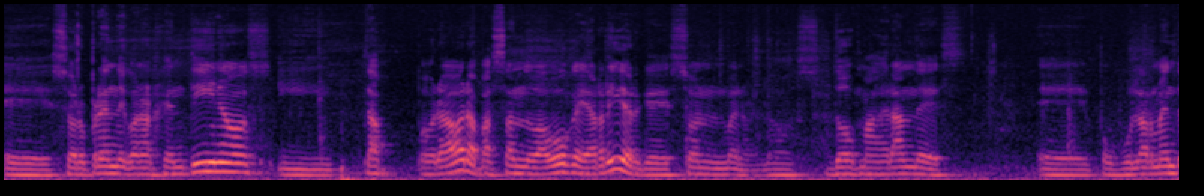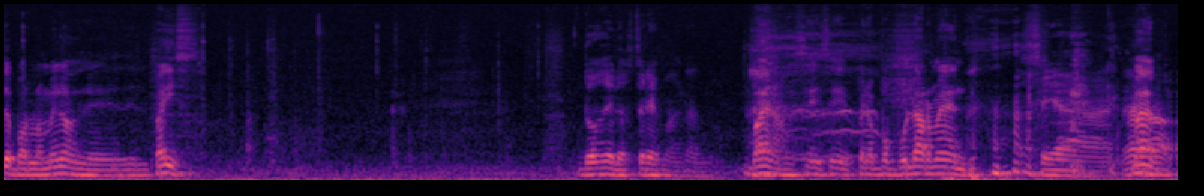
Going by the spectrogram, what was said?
Eh, sorprende con argentinos y está por ahora pasando a Boca y a River, que son bueno, los dos más grandes, eh, popularmente por lo menos, de- del país. Dos de los tres más grandes. Bueno, sí, sí, pero popularmente. O sea, no, Bueno, no.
